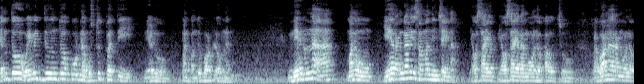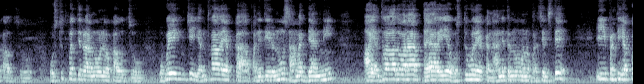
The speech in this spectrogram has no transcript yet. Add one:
ఎంతో వైవిధ్యంతో కూడిన వస్తుత్పత్తి నేడు మనకు అందుబాటులో ఉన్నది. నేడున్న మనం ఏ రంగానికి సంబంధించి అయినా వ్యవసాయ వ్యవసాయ రంగంలో కావచ్చు రవాణా రంగంలో కావచ్చు వస్తుత్పత్తి రంగంలో కావచ్చు ఉపయోగించే యంత్రాల యొక్క పనితీరును సామర్థ్యాన్ని ఆ యంత్రాల ద్వారా తయారయ్యే వస్తువుల యొక్క నాణ్యతను మనం పరిశీలిస్తే ఈ ప్రతి ఒక్క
